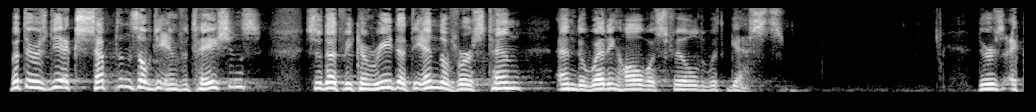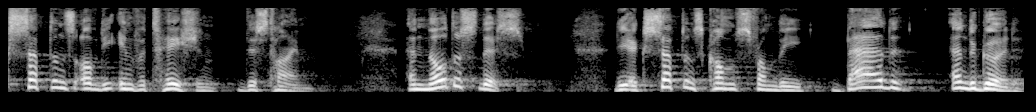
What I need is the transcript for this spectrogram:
But there is the acceptance of the invitations, so that we can read at the end of verse 10 and the wedding hall was filled with guests. There's acceptance of the invitation this time. And notice this the acceptance comes from the bad and the good,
